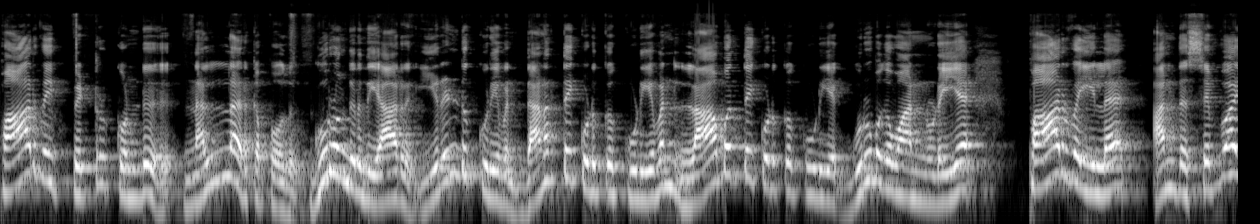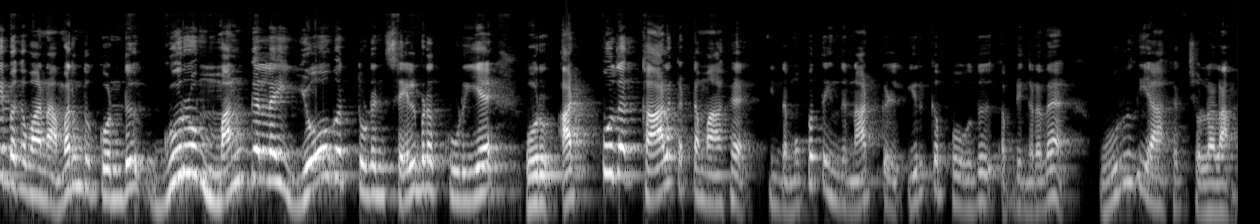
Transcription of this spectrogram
பார்வை பெற்றுக்கொண்டு நல்லா இருக்க போகுது. குருங்கிறது யாரு? இரண்டுக்குரியவன். தனத்தை கொடுக்கக்கூடியவன் லாபத்தை கொடுக்கக்கூடிய குரு பகவானுடைய பார்வையில் அந்த செவ்வாய் பகவான் அமர்ந்து கொண்டு குரு மங்கள யோகத்துடன் செயல்படக்கூடிய ஒரு அற்புத காலகட்டமாக இந்த முப்பத்தைந்து நாட்கள் இருக்க போகுது அப்படிங்கிறத உறுதியாக சொல்லலாம்.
